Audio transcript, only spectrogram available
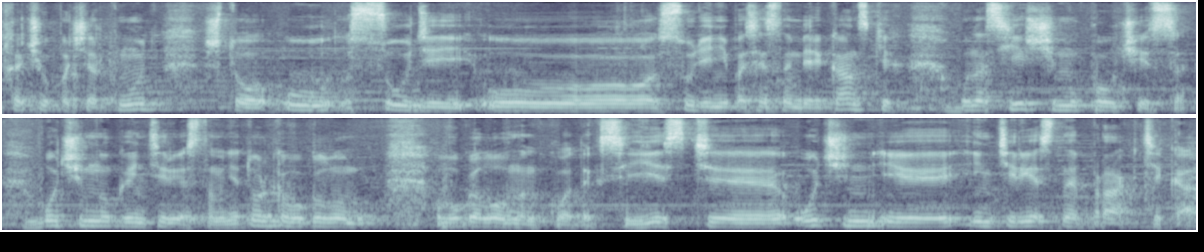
хочу подчеркнуть, что у судей, у судей непосредственно американских, у нас есть чему поучиться. Очень много интересного, не только в уголовном, в уголовном кодексе. Есть э, очень э, интересная практика,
